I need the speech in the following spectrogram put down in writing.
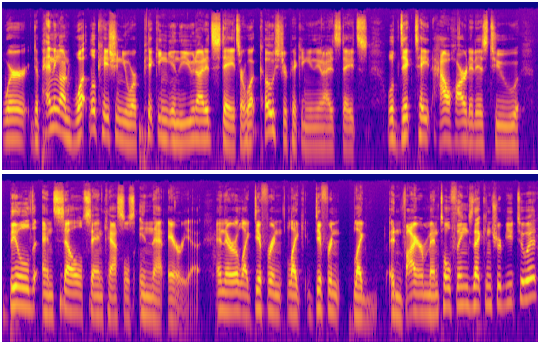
where depending on what location you are picking in the united states or what coast you're picking in the united states will dictate how hard it is to build and sell sandcastles in that area. And there are like different like different like environmental things that contribute to it.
